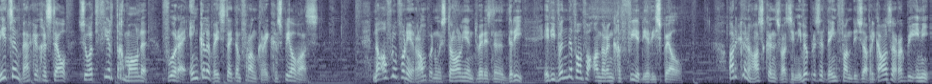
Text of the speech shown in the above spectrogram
reeds in werking gestel sowat 40 maande voor 'n enkele wedstryd in Frankryk gespeel was. Na afloop van die ramp in Australië in 2003, het die winde van verandering gevee deur die spel. Arkin Haskins was die nuwe president van die Suid-Afrikaanse Rugby Unie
